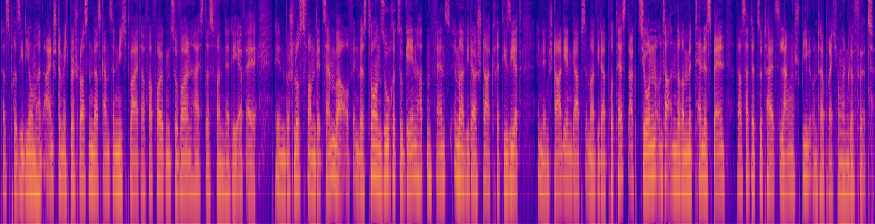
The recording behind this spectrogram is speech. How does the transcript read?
Das Präsidium hat einstimmig beschlossen, das Ganze nicht weiter verfolgen zu wollen, heißt es von der DFL. Den Beschluss vom Dezember auf Investorensuche zu gehen, hatten Fans immer wieder stark kritisiert. In den Stadien gab es immer wieder Protestaktionen, unter anderem mit Tennisbällen. Das hatte zu teils langen Spielunterbrechungen geführt.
